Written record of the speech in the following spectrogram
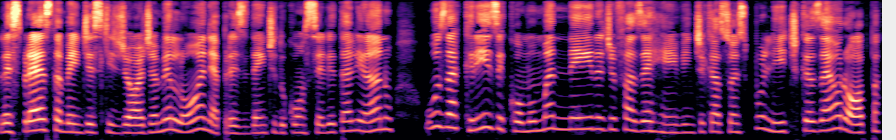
L'Express também diz que Giorgia Meloni, a presidente do Conselho Italiano, usa a crise como maneira de fazer reivindicações políticas à Europa,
